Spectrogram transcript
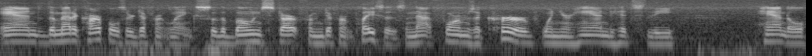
and the metacarpals are different lengths. So the bones start from different places and that forms a curve when your hand hits the handle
